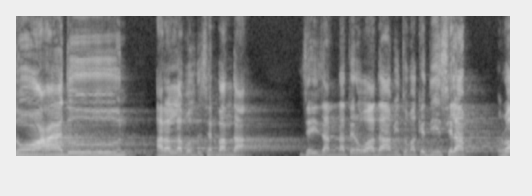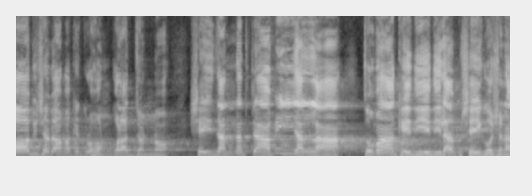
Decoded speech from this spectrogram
তুআদুন। আর আল্লাহ বলতেছেন, বান্দা, যেই জান্নাতের ওয়াদা আমি তোমাকে দিয়েছিলাম, রব হিসাবে আমাকে গ্রহণ করার জন্য, সেই জান্নাতটা আমি আল্লাহ তোমাকে দিয়ে দিলাম, সেই ঘোষণা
